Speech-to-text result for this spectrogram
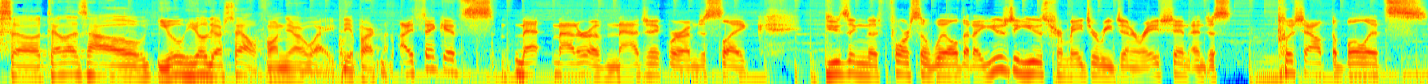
So tell us how you healed yourself on your way to the apartment. I think it's ma- matter of magic where I'm just like using the force of will that I usually use for major regeneration and just push out the bullets,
